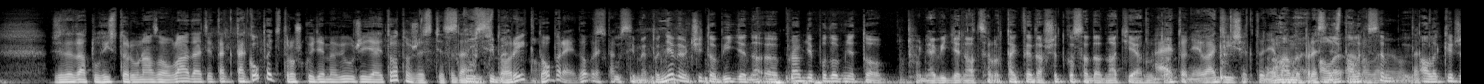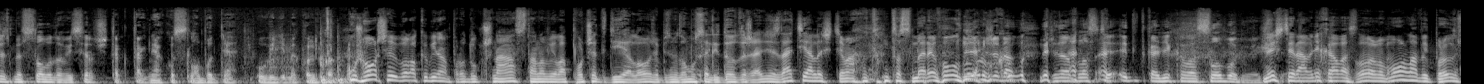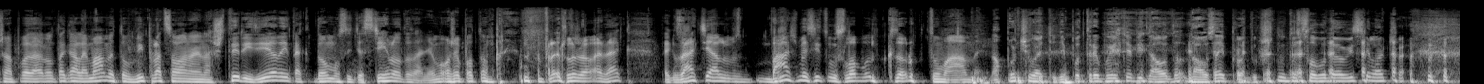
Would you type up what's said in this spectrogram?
že teda tú históriu názov vládate, tak, tak opäť trošku ideme využiť aj toto, že ste teda Skúsime historik. To, no. Dobre, dobre. Skúsime tak... to. Neviem, či to vyjde, na, e, pravdepodobne to nevyjde na celé. Tak teda všetko sa dá natiahnuť dohodnúť. A to nevadí, však to nemáme ale, presne ale, ale, chcem, no, tak... ale keďže sme v slobodnom vysielači, tak, tak nejako slobodne uvidíme, koľko. Už horšie by bolo, keby nám produkčná stanovila počet dielov, že by sme to museli dodržať. Že zatiaľ ešte máme v tomto smere voľnú Ja, ruku. že, nám, že nám vlastne Editka necháva slobodu. Ešte. Ešte nám necháva lebo mohla by produkčná povedať, no tak ale máme to vypracované na 4 diely, tak to musíte stihnúť, to sa nemôže potom predlžovať, tak? Tak zatiaľ vážme si tú slobodu, ktorú tu máme. No. Počúvajte, nepotrebujete byť na, naozaj produkčnú do slobodného vysielača.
